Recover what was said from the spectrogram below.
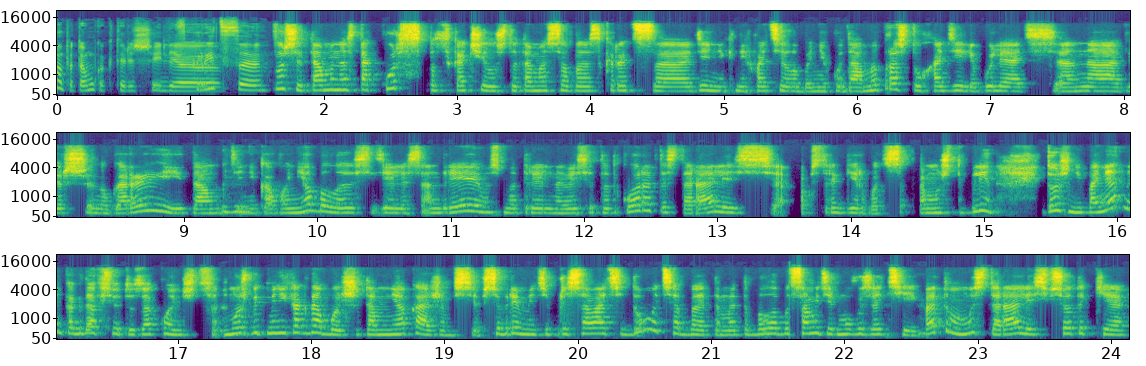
а потом как-то решили скрыться. Слушай, там у нас так курс подскочил, что там особо скрыться денег не хватило бы никуда. Мы просто уходили гулять на вершину горы, и там, где mm-hmm. никого не было, сидели с Андреем, смотрели на весь этот город и старались абстрагироваться. Потому что, блин, тоже непонятно, когда все это закончится. Может быть, мы никогда больше там не окажемся. Все время депрессовать и думать об этом, это было бы самой дерьмовой затеей. Поэтому мы старались все-таки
